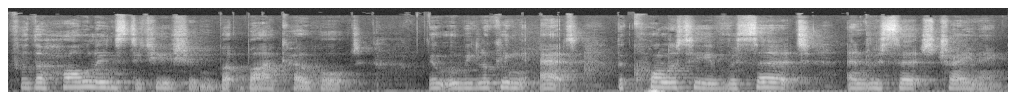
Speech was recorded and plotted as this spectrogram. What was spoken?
for the whole institution but by cohort. It will be looking at the quality of research and research training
